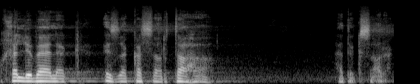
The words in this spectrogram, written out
وخلي بالك إذا كسرتها هتكسرك.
